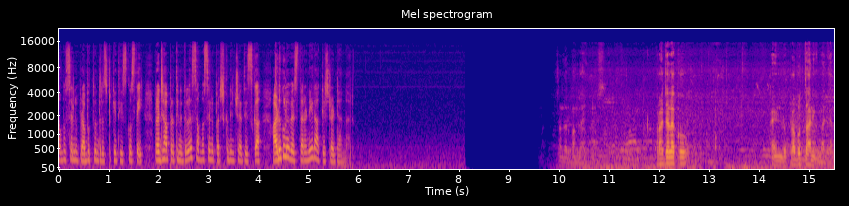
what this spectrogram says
సమస్యలను ప్రభుత్వం దృష్టికి తీసుకొస్తే ప్రజాప్రతినిధుల సమస్యలు పరిష్కరించే దిశగా అడుగులు వేస్తారని రాకేష్ రెడ్డి అన్నారు సందర్భంగా ప్రజలకు అండ్ ప్రభుత్వానికి మధ్యన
